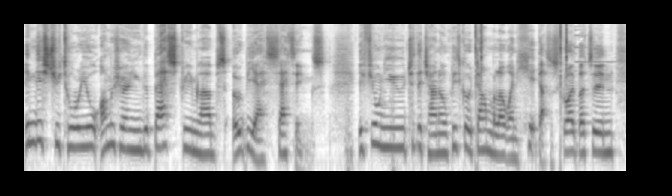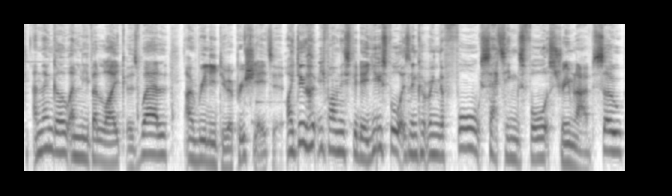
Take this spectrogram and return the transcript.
In this tutorial, I'm showing you the best Streamlabs OBS settings. If you're new to the channel, please go down below and hit that subscribe button, and then go and leave a like as well. I really do appreciate it. I do hope you found this video useful as uncovering the full settings for Streamlabs. So,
